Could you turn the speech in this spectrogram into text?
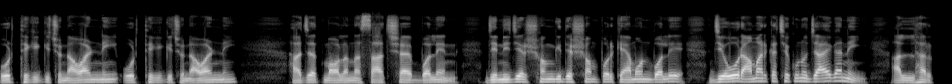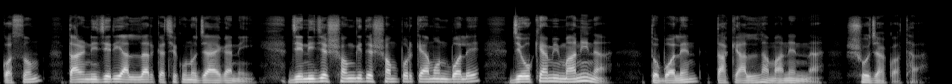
ওর থেকে কিছু নেওয়ার নেই, ওর থেকে কিছু নেওয়ার নেই। হাজরত মাওলানা সাদ সাহেব বলেন, যে নিজের সঙ্গীদের সম্পর্কে এমন বলে যে ওর আমার কাছে কোনো জায়গা নেই, আল্লাহর কসম, তার নিজেরই আল্লাহর কাছে কোনো জায়গা নেই। যে নিজের সঙ্গীদের সম্পর্কে এমন বলে যে ওকে আমি মানি না, তো বলেন, তাকে আল্লাহ মানেন না। সোজা কথা।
